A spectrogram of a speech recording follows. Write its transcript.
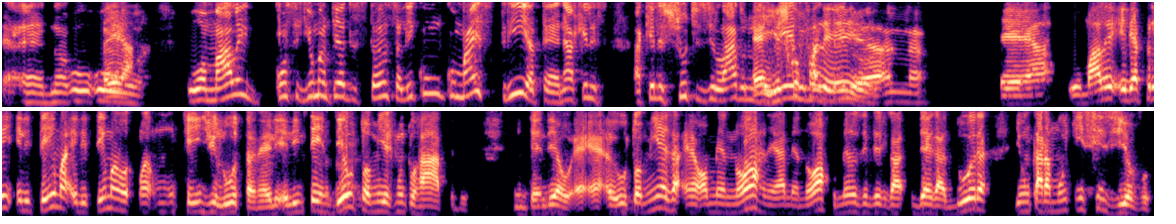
É, o, o, é. o O'Malley conseguiu manter a distância ali com, com maestria até, né? Aqueles, aqueles chutes de lado no é joelho. É isso que eu falei. Mantendo, é. É, o Mahler ele, ele tem, uma, ele tem uma, uma, um QI de luta, né? ele, ele entendeu o Tomias muito rápido, entendeu? É, é, o Tomias é o menor, né? a menor, com menos envergadura e um cara muito incisivo.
